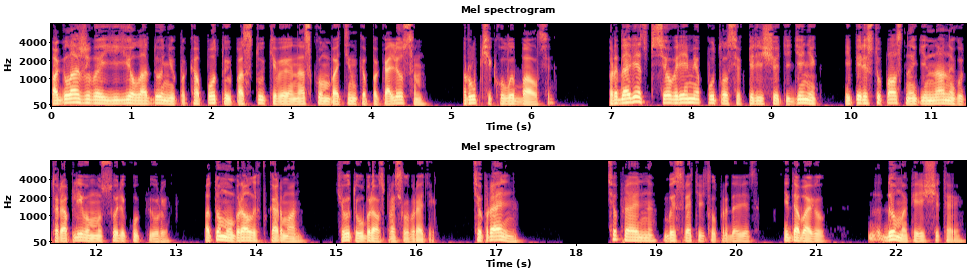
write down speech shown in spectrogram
Поглаживая ее ладонью по капоту и постукивая носком ботинка по колесам, Рубчик улыбался. Продавец все время путался в пересчете денег и переступал с ноги на ногу, торопливо мусоли купюры. Потом убрал их в карман. «Чего ты убрал?» — спросил братик. «Все правильно?» «Все правильно», — быстро ответил продавец. И добавил. «Дома пересчитаю».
